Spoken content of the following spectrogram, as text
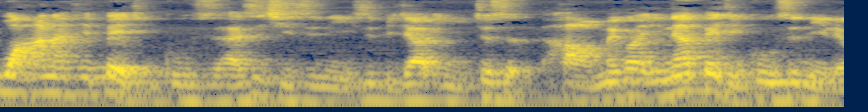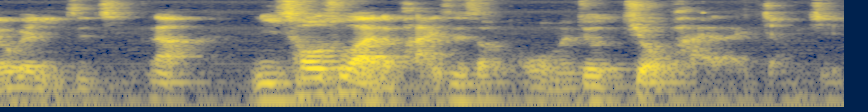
挖那些背景故事，还是其实你是比较以就是好没关系，你那背景故事你留给你自己，那你抽出来的牌是什么，我们就就牌来讲解。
